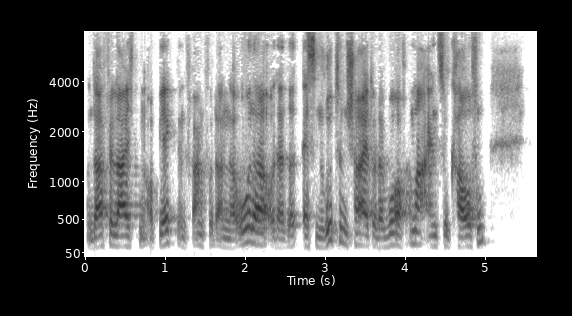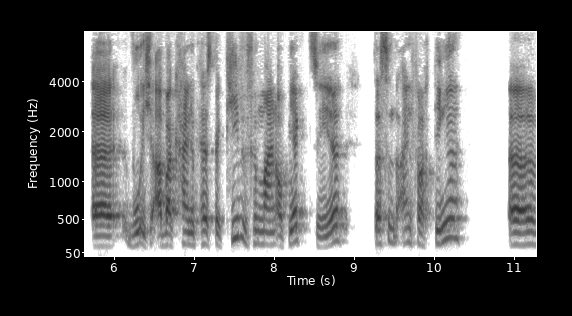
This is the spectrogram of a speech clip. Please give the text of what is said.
und da vielleicht ein Objekt in Frankfurt an der Oder oder Essen-Rüttenscheid oder wo auch immer einzukaufen, äh, wo ich aber keine Perspektive für mein Objekt sehe, das sind einfach Dinge, äh,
